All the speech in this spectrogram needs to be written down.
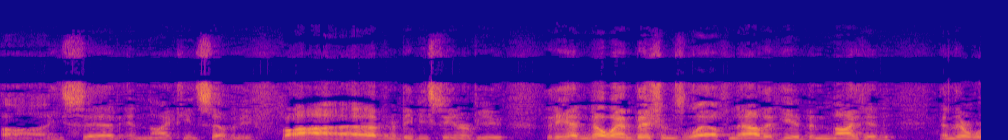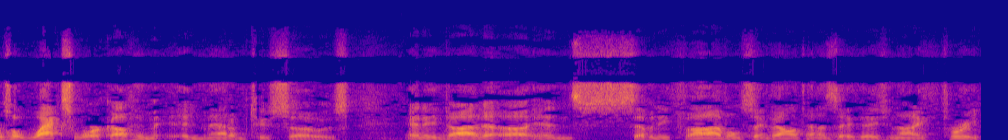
Uh, he said in 1975 in a BBC interview that he had no ambitions left now that he had been knighted and there was a waxwork of him in Madame Tussauds. And he died uh, in 75 on St. Valentine's Day at the age of 93.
